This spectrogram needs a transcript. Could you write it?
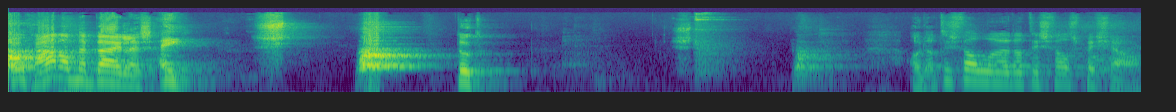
Zo gaat dat met bijles. hey. Doet. Oh, dat is wel, eh, dat is wel speciaal.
